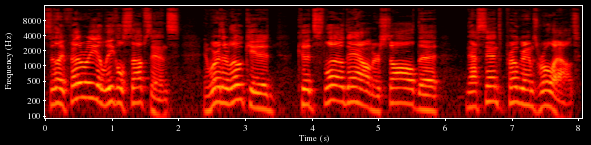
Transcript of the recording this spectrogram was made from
still a federally illegal substance, and where they're located could slow down or stall the nascent program's rollout.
